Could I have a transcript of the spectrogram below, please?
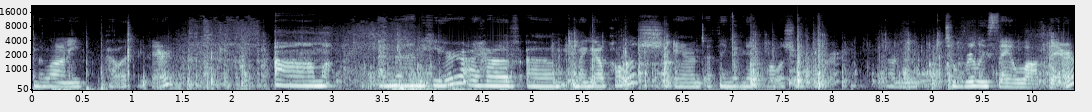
Milani palette right there. Um, and then here I have um, my nail polish and a thing of nail polish remover. Don't need to really say a lot there.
